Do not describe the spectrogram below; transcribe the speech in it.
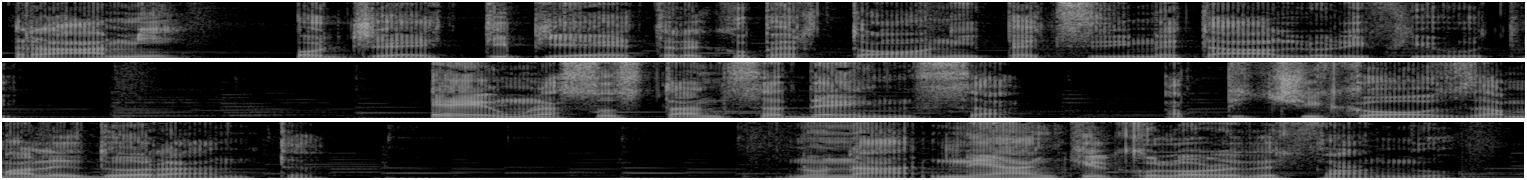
Rami, oggetti, pietre, copertoni, pezzi di metallo, rifiuti. È una sostanza densa, appiccicosa, maledorante. Non ha neanche il colore del fango.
